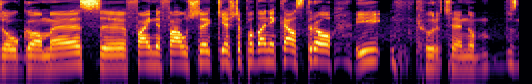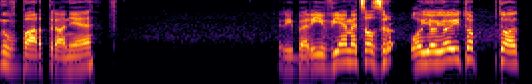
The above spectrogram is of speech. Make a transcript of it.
Joe Gomez, y, fajny fałszyk, jeszcze podanie Castro i kurczę, no znów Bartra, nie? Ribery, wiemy co zro... Ojojoj, to... to...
